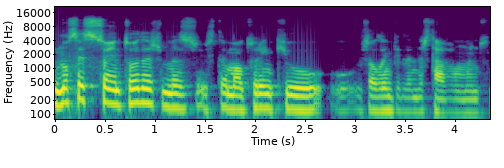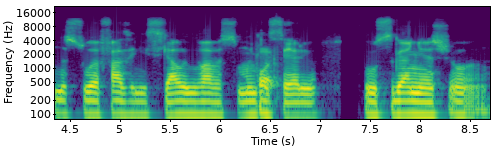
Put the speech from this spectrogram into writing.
Não sei se só em todas, mas isto é uma altura em que o, os Olímpicos ainda estavam muito na sua fase inicial e levava-se muito claro. a sério. O se ganhas um,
